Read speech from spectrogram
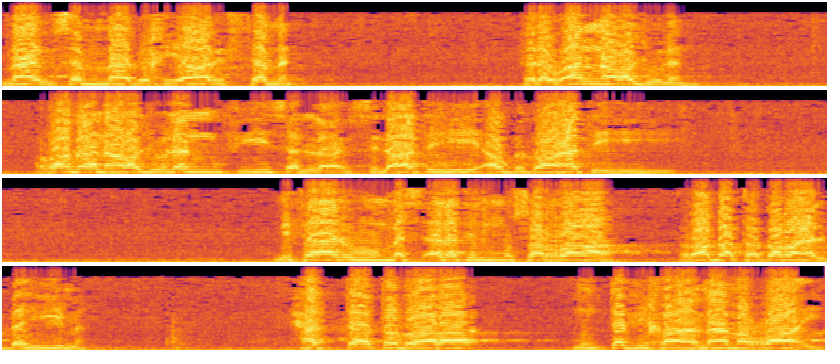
ما يسمى بخيار الثمن. فلو أن رجلا غبن رجلا في سلعته أو بضاعته مثاله مسألة المصراة ربط ضرع البهيمة حتى تظهر منتفخة أمام الرائي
